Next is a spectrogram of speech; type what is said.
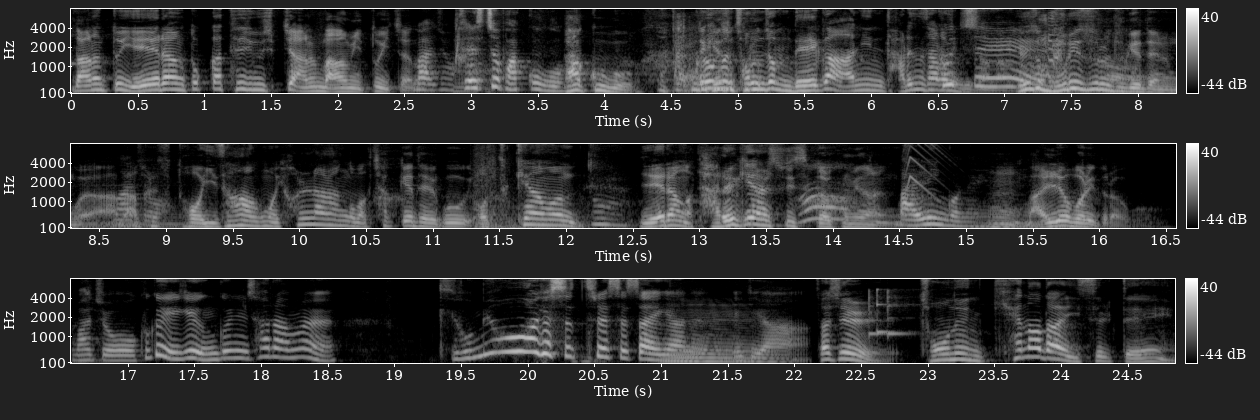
나는 또 얘랑 똑같아지고 싶지 않은 마음이 또 있잖아. 맞아. 제스처 바꾸고. 바꾸고. 그러면 점점 내가 아닌 다른 사람이 그치. 되잖아. 그래서 무리수를 두게 되는 거야. 나 맞아. 그래서 더 이상하고 막 현란한 거 막 찾게 되고 어떻게 하면 얘랑 다르게 할 수 있을까 고민하는 거야. 말린 거네. 음, 말려버리더라고. 맞아. 그게 이게 은근히 사람을 교묘하게 스트레스 쌓이게 하는 음. 얘기야. 사실 저는 캐나다에 있을 때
